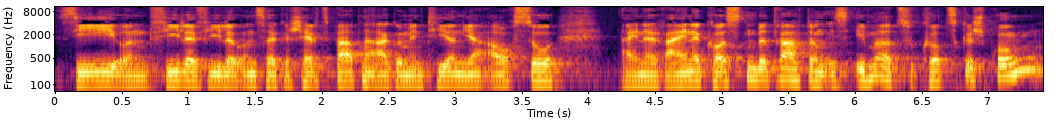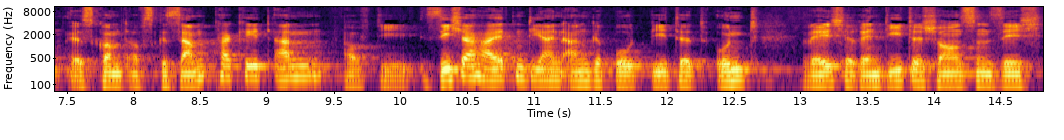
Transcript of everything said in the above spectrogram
Sie und viele, viele unserer Geschäftspartner argumentieren ja auch so, eine reine Kostenbetrachtung ist immer zu kurz gesprungen. Es kommt aufs Gesamtpaket an, auf die Sicherheiten, die ein Angebot bietet und welche Renditechancen sich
